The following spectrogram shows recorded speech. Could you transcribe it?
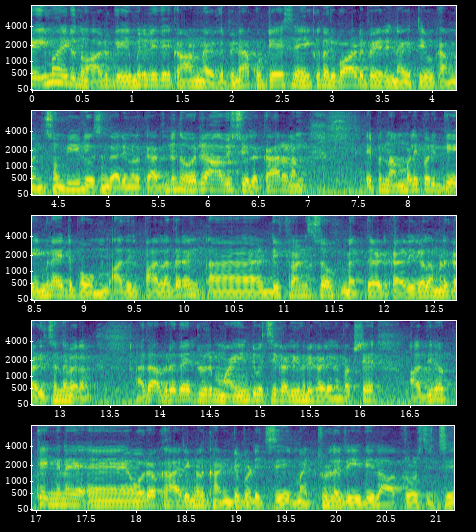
ഗെയിമായിരുന്നു. ആ ഒരു ഗെയിമിന്റെ രീതിയിൽ കാണണമായിരുന്നു. പിന്നെ ആ കുട്ടിയെ സ്നേഹിക്കുന്ന ഒരുപാട് പേര് നെഗറ്റീവ് കമന്റ്സും വീഡിയോസും കാര്യങ്ങളൊക്കെ അതിന്റെ ഒന്നും ഒരു ആവശ്യമില്ല കാരണം ഇപ്പം നമ്മളിപ്പോൾ ഒരു ഗെയിമിനായിട്ട് പോകും അതിൽ പലതരം ഡിഫറൻസ് ഓഫ് മെത്തേഡ് കളികൾ നമ്മൾ കളിച്ചെന്ന് വരാം. അത് അവരുടേതായിട്ടുള്ളൊരു മൈൻഡ് വെച്ച് കളിക്കുന്നൊരു കളിയാണ്. പക്ഷേ അതിനൊക്കെ ഇങ്ങനെ ഓരോ കാര്യങ്ങൾ കണ്ടുപിടിച്ച് മറ്റുള്ള രീതിയിൽ ആക്രോശിച്ച്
